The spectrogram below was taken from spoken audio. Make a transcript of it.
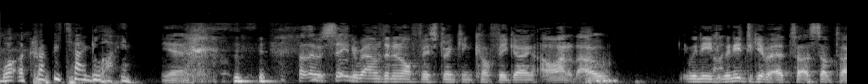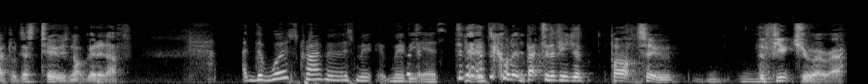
What a crappy tagline. Yeah. Thought they were sitting around in an office drinking coffee, going, "Oh, I don't know. We need we need to give it a, t- a subtitle. Just two is not good enough." The worst crime in this mo- movie is Did they have to call it Back to the Future Part Two, the Future Era?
